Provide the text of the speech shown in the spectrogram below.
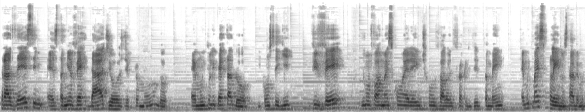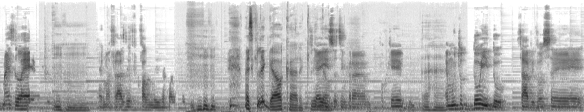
trazer esse, essa minha verdade hoje para o mundo é muito libertador. E conseguir viver de uma forma mais coerente com os valores que eu acredito também, é muito mais pleno, sabe? É muito mais leve. Uhum. Era uma frase eu fico falando desde a quase. Mas que legal, cara. Que, que é isso, assim, pra, porque uhum. é muito doído, sabe? Você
